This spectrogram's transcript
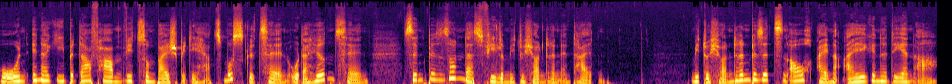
hohen Energiebedarf haben, wie zum Beispiel die Herzmuskelzellen oder Hirnzellen, sind besonders viele Mitochondrien enthalten. Mitochondrien besitzen auch eine eigene DNA.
